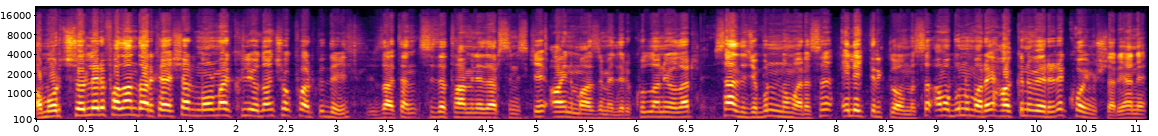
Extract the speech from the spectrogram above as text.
Amortisörleri falan da arkadaşlar normal Clio'dan çok farklı değil. Zaten siz de tahmin edersiniz ki aynı malzemeleri kullanıyorlar. Sadece bunun numarası elektrikli olması ama bu numarayı hakkını vererek koymuşlar. Yani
